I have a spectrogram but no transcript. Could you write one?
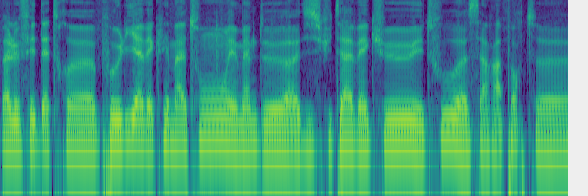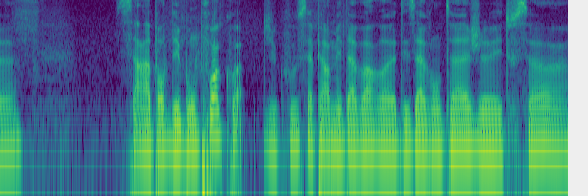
bah, le fait d'être euh, poli avec les matons et même de discuter avec eux et tout, ça rapporte, ça rapporte des bons points quoi. Du coup, ça permet d'avoir des avantages et tout ça.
